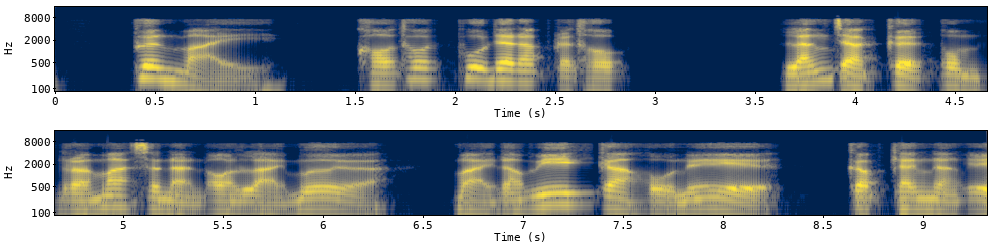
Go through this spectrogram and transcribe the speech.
ำเพื่อนใหม่ ขอโทษผู้ได้รับกระทบ หลังจากเกิดปมดราม่าสนั่นออนไลน์เมื่อ หมายดาวิกาโฮเน่กับแกล้งนางเอ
